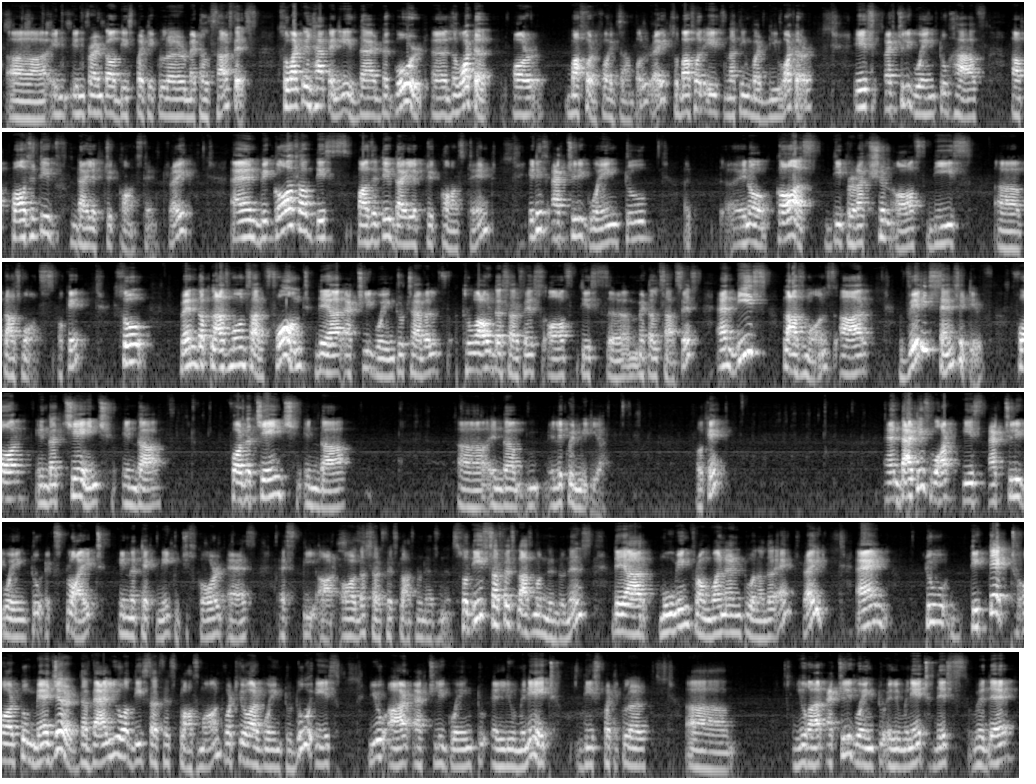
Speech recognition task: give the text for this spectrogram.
uh, in, in front of this particular metal surface. So what will happen is that the gold, uh, the water or buffer, for example, right? So buffer is nothing but the water is actually going to have a positive dielectric constant, right? And because of this positive dielectric constant, it is actually going to, uh, you know, cause the production of these uh, plasmons, okay? So when the plasmons are formed, they are actually going to travel throughout the surface of this uh, metal surface. And these plasmons are very sensitive for in the change in the for the change in the uh, in the liquid media okay and that is what is actually going to exploit in the technique which is called as SPR or the surface plasmon resonance. So these surface plasmon resonance, they are moving from one end to another end, right? And to detect or to measure the value of these surface plasmon, what you are going to do is you are actually going to illuminate these particular, uh, you are actually going to illuminate this with a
